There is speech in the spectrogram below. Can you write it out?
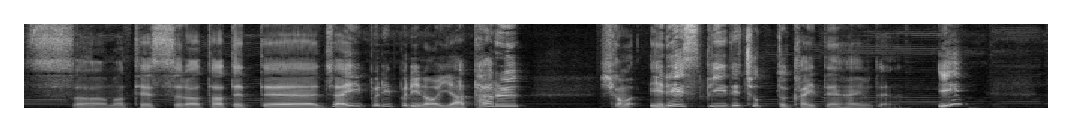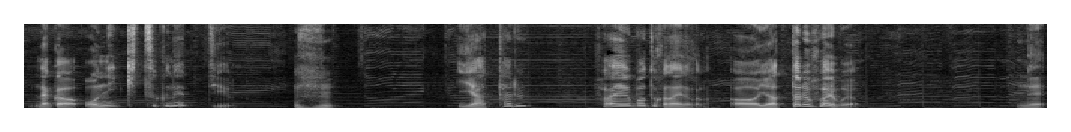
さあ、まあ、テスラ立てて、ジャイプリプリのやたる。しかも LSP でちょっと回転範囲みたいな。え？なんか鬼きつくね？っていう。やたるファイボとかないのかな？ああ、やったるファイボや。ね。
